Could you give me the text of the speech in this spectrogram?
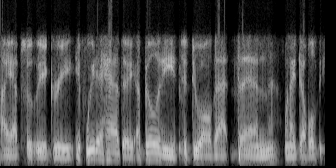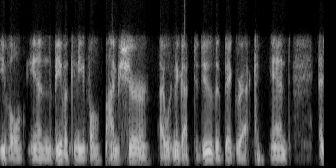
I absolutely agree. If we'd have had the ability to do all that then when I doubled Evel in Viva Knievel, I'm sure I wouldn't have got to do the big wreck. And as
